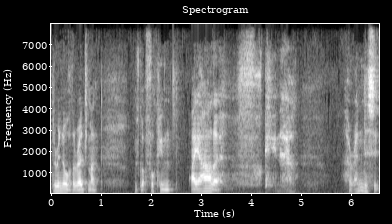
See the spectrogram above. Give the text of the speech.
they're in over the Reds, man. We've got fucking Ayala. Fucking hell. Horrendous. It,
